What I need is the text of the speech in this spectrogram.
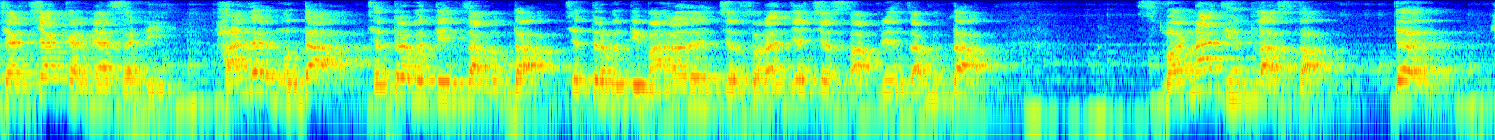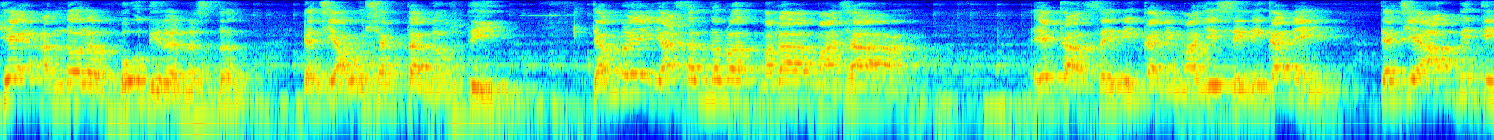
चर्चा करण्यासाठी हा जर मुद्दा छत्रपतींचा मुद्दा छत्रपती महाराजांच्या स्वराज्याच्या स्थापनेचा मुद्दा स्मरणात घेतला असता तर हे आंदोलन होऊ दिलं नसतं. याची आवश्यकता नव्हती. त्यामुळे या संदर्भात मला माझ्या एका सैनिकाने माजी सैनिकाने त्याची आपबीती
